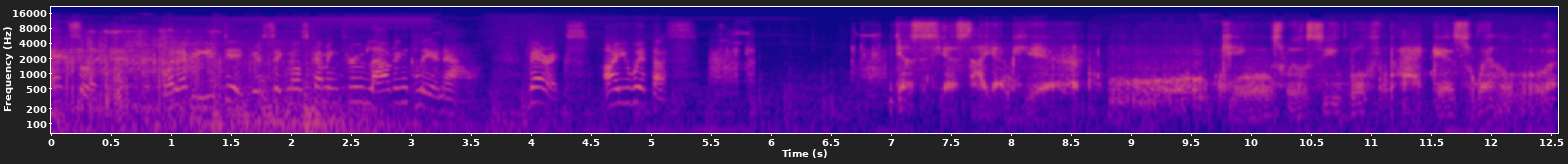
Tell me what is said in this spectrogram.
Excellent. Whatever you did, your signal's coming through loud and clear now. Variks, are you with us? Yes, yes, I am here. kings will see Wolfpack as well,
